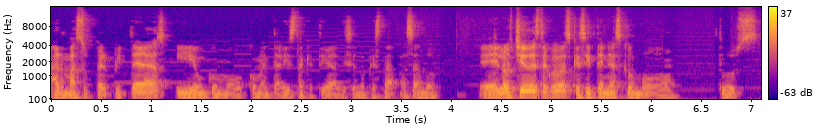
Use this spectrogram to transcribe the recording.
armas super piteras y un como comentarista que te iba diciendo qué estaba pasando. Lo chido de este juego es que sí tenías como tus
